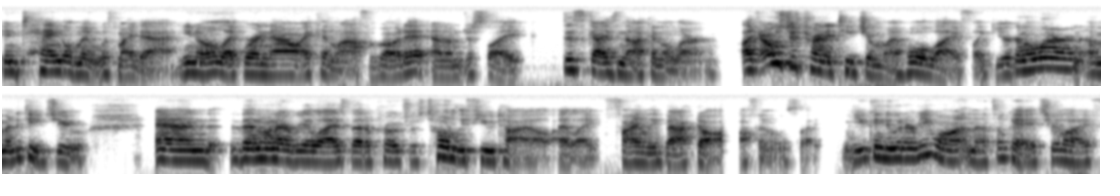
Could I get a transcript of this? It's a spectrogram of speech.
entanglement with my dad. You know, like where now I can laugh about it, and I'm just like, this guy's not going to learn. Like I was just trying to teach him my whole life. Like you're going to learn. I'm going to teach you. And then when I realized that approach was totally futile, I like finally backed off and was like, you can do whatever you want, and that's okay. It's your life.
